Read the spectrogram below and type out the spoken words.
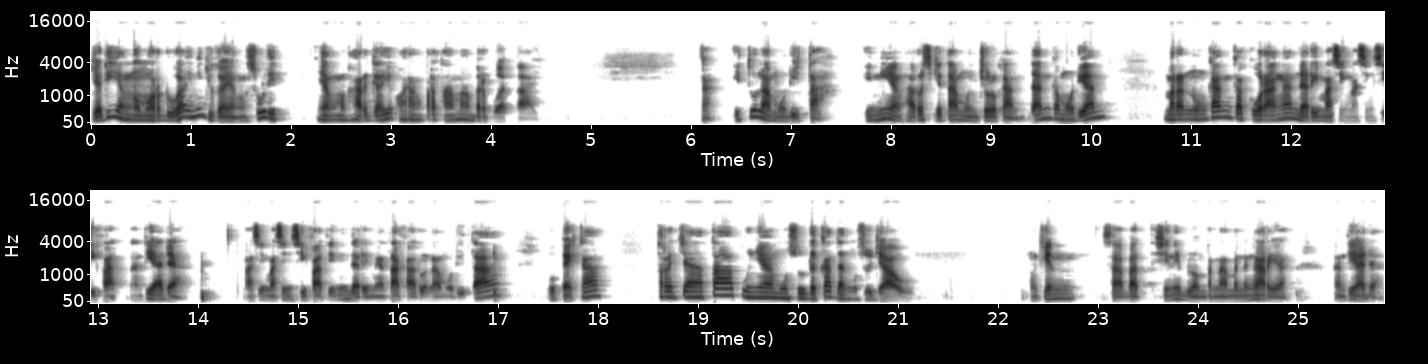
jadi yang nomor dua ini juga yang sulit, yang menghargai orang pertama berbuat baik. Nah, itulah mudita. Ini yang harus kita munculkan. Dan kemudian merenungkan kekurangan dari masing-masing sifat. Nanti ada masing-masing sifat ini dari meta karuna mudita, UPK, ternyata punya musuh dekat dan musuh jauh. Mungkin sahabat di sini belum pernah mendengar ya. Nanti ada.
